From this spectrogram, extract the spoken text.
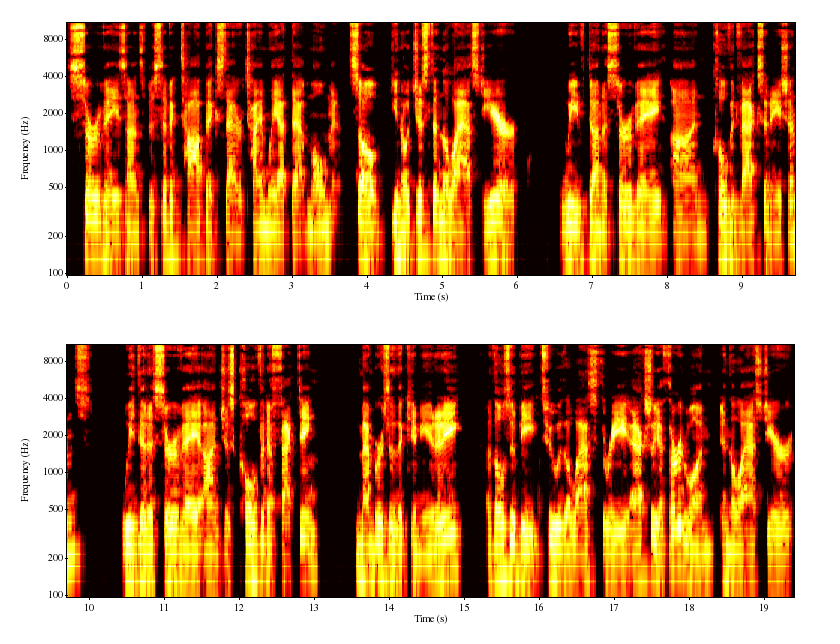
surveys on specific topics that are timely at that moment. So, you know, just in the last year, we've done a survey on COVID vaccinations. We did a survey on just COVID affecting members of the community. Those would be two of the last three. Actually, a third one in the last year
